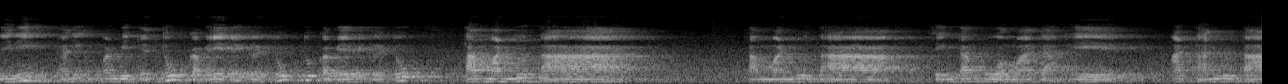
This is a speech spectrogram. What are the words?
ทีนี้อันนี้มันมีแต่ทุกข์กับเหตุให้เกิดทุกข์ทุกข์กับเหตุให้เกิดทุกข์ทำมันยุตาทำมันยุตา สิ่งทั้งปวงมาจากเหตุอัตถัญยุตา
